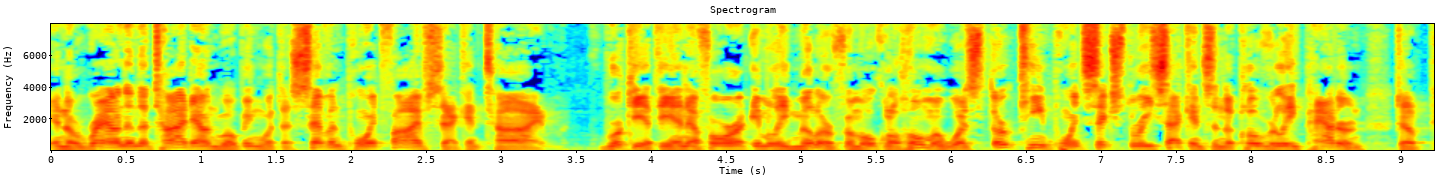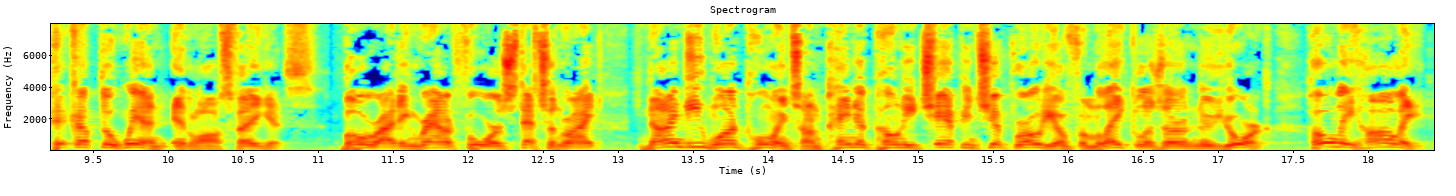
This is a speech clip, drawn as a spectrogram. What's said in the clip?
in a round in the tie down roping with a 7.5 second time. Rookie at the NFR, Emily Miller from Oklahoma, was 13.63 seconds in the cloverleaf pattern to pick up the win in Las Vegas. Bull riding round four, Stetson Wright, 91 points on Painted Pony Championship Rodeo from Lake Luzerne, New York. Holy Holly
